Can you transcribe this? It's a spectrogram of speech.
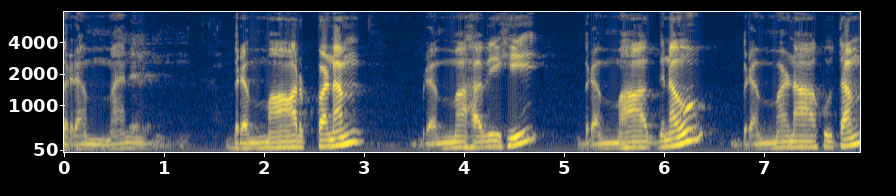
Brahman ब्रह्मार्पणं ब्रह्महविः ब्रह्माग्नौ ब्रह्मणाहुतं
